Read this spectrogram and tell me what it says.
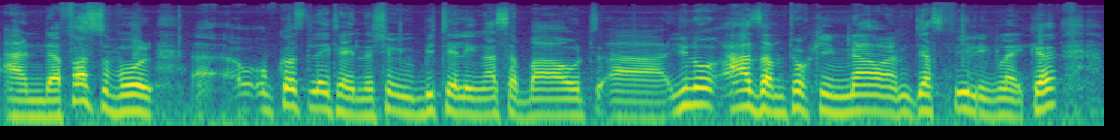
and uh, first of all uh, of course later in the show you'll be telling us about uh, you know as i'm talking now i'm just feeling like uh,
